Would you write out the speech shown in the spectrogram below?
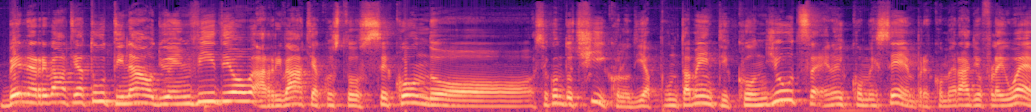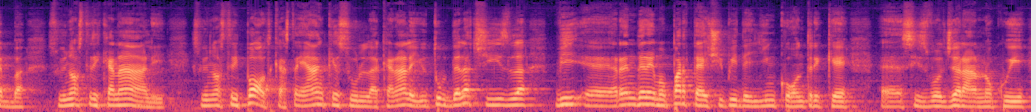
Ben arrivati a tutti in audio e in video, arrivati a questo secondo, secondo ciclo di appuntamenti con Youth e noi come sempre, come Radio Fly Web, sui nostri canali, sui nostri podcast e anche sul canale YouTube della CISL vi eh, renderemo partecipi degli incontri che eh, si svolgeranno qui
